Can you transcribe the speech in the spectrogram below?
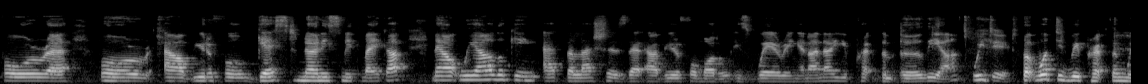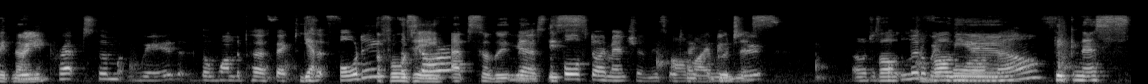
for uh, for our beautiful guest, Noni Smith Makeup. Now we are looking at the lashes that our beautiful model is wearing, and I know you prepped them earlier. We did. But what did we prep them with, Noni? We prepped them with the Wonder Perfect. Yep. Is it 4D? the 4D, mascara? absolutely. Yes, the fourth dimension. This will Oh take my them goodness. into. I'll just Vol- pop a little bit more volume. now. Thickness.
